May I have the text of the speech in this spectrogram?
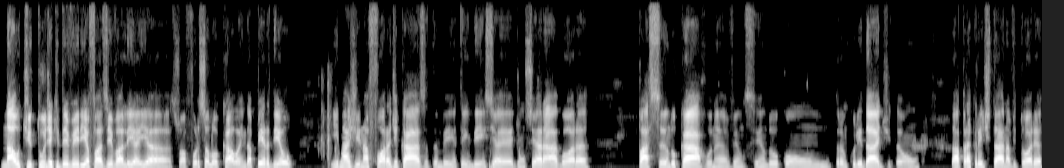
na altitude é que deveria fazer valer aí a sua força local, ainda perdeu Imagina fora de casa também. A tendência é de um Ceará agora passando o carro, né? Vencendo com tranquilidade. Então, dá para acreditar na vitória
